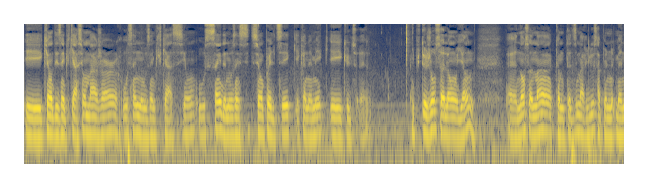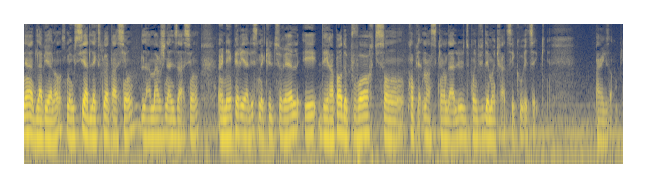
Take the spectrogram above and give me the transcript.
et qui ont des implications majeures au sein de nos implications, au sein de nos institutions politiques, économiques et culturelles. Et puis toujours selon Young, Euh, non seulement, comme tu as dit, Marilou, ça peut mener à de la violence, mais aussi à de l'exploitation, de la marginalisation, un impérialisme culturel et des rapports de pouvoir qui sont complètement scandaleux du point de vue démocratique ou éthique, par exemple.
